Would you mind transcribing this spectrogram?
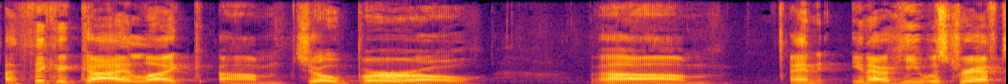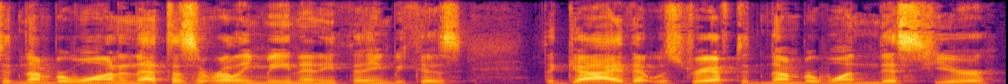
I think a guy like um, Joe Burrow, um, and you know, he was drafted number one, and that doesn't really mean anything because the guy that was drafted number one this year,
